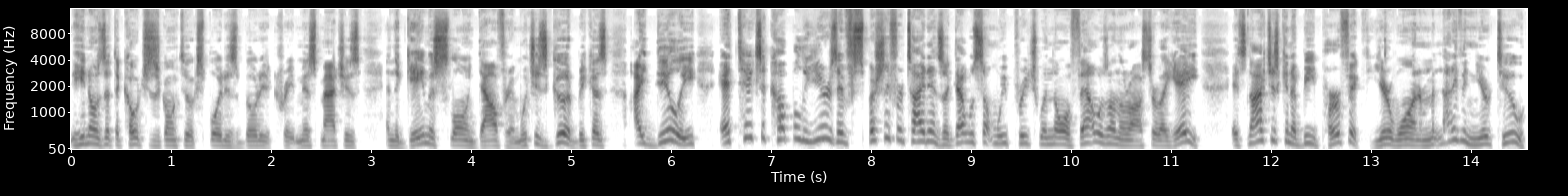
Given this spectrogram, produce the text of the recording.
he knows that the coaches are going to exploit his ability to create mismatches, and the game is slowing down for him, which is good because ideally it takes a couple of years, if, especially for tight ends. Like that was something we preached when Noah Fant was on the roster. Like, hey, it's not just going to be perfect year one, not even year two,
